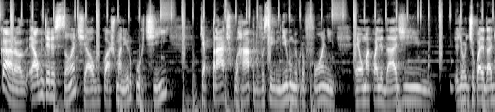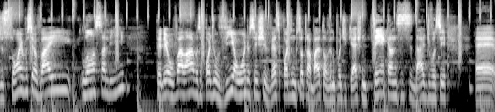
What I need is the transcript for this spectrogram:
cara, é algo interessante, é algo que eu acho maneiro, curtir que é prático, rápido, você liga o microfone, é uma qualidade de, de qualidade de som e você vai lança ali, entendeu? Vai lá, você pode ouvir aonde você estiver, você pode no seu trabalho tá ouvindo podcast, não tem aquela necessidade de você é,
